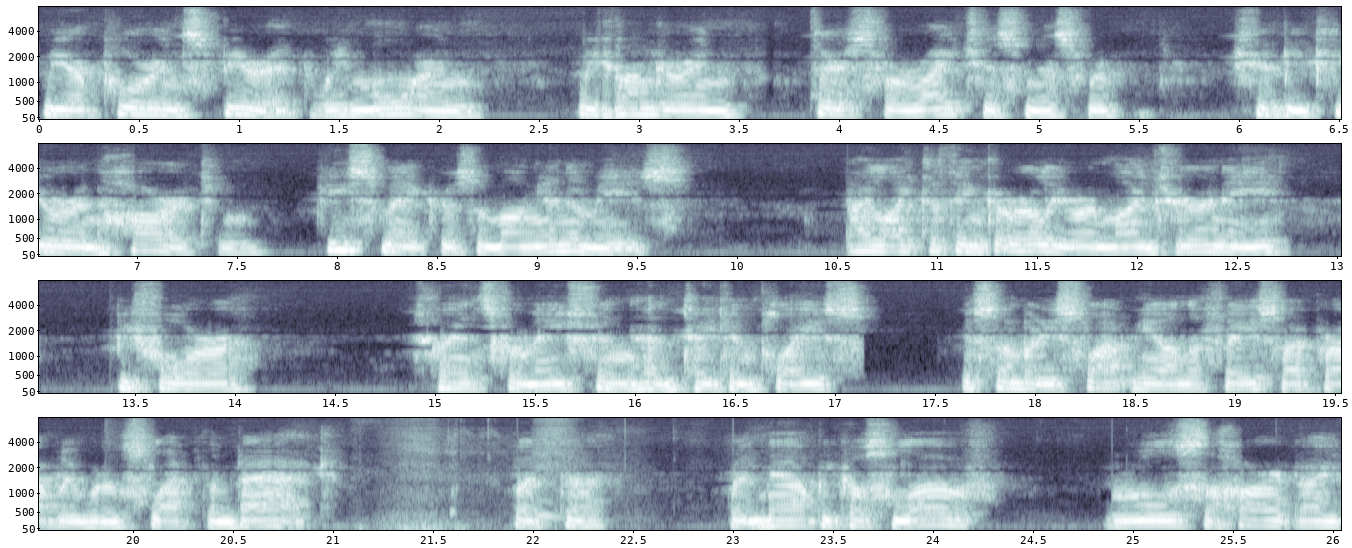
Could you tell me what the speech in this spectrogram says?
We are poor in spirit. We mourn. We hunger and thirst for righteousness. We should be pure in heart and peacemakers among enemies. I like to think earlier in my journey, before transformation had taken place, if somebody slapped me on the face, I probably would have slapped them back. But uh, but now, because love rules the heart, I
